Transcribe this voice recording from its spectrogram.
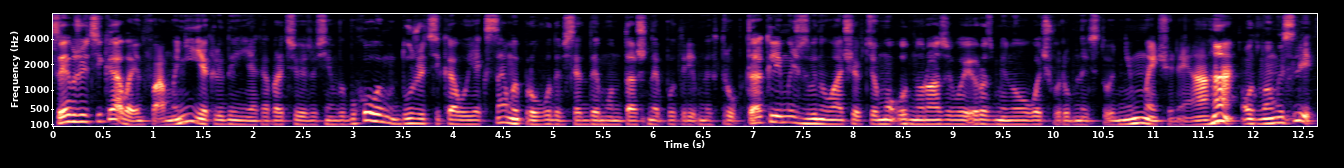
це вже цікава інфа. Мені, як людині, яка працює з усім вибуховим, дуже цікаво, як саме проводився демонтаж непотрібних труб. Та Клімич звинувачує в цьому одноразовий розміновувач виробництва Німеччини. Ага, от вам і слід.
